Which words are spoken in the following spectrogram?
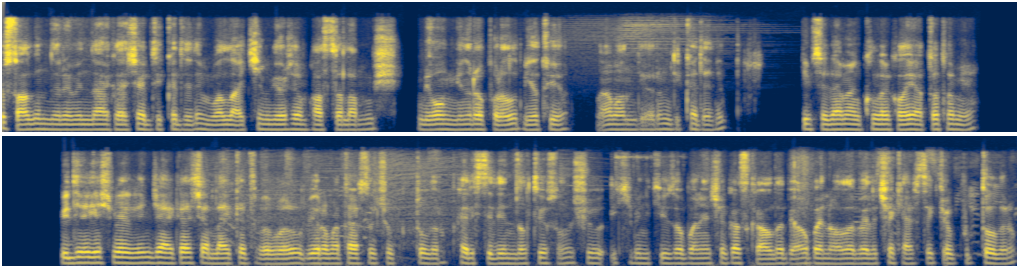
Şu salgın döneminde arkadaşlar dikkat edin. Vallahi kim görsem hastalanmış. Bir 10 gün rapor alıp yatıyor. Aman diyorum dikkat edin. Kimse de hemen kolay kolay atlatamıyor. Videoya geçmeden önce arkadaşlar like atıp abone olup yorum atarsanız çok mutlu olurum. Her istediğinde atıyorsunuz. Şu 2200 aboneye çok az kaldı. Bir abone ola böyle çekersek çok mutlu olurum.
